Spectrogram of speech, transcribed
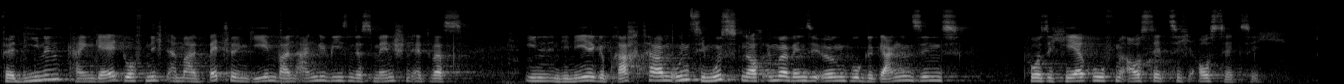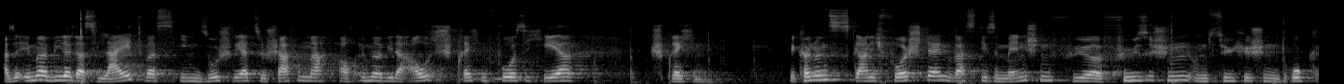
verdienen, kein Geld, durften nicht einmal betteln gehen, waren angewiesen, dass Menschen etwas ihnen in die Nähe gebracht haben. Und sie mussten auch immer, wenn sie irgendwo gegangen sind, vor sich herrufen, aussätzig, aussätzig. Also immer wieder das Leid, was ihnen so schwer zu schaffen macht, auch immer wieder aussprechen, vor sich her sprechen. Wir können uns gar nicht vorstellen, was diese Menschen für physischen und psychischen Druck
